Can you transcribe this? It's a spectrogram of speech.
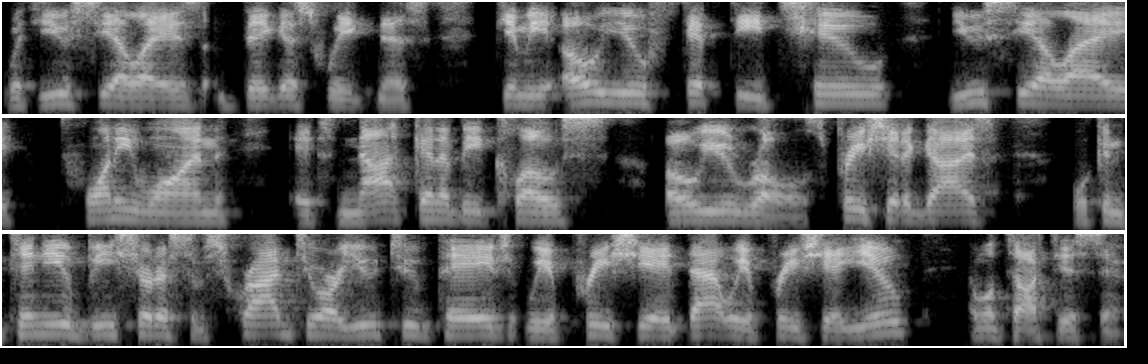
with UCLA's biggest weakness. Give me OU 52, UCLA 21. It's not going to be close. OU rolls. Appreciate it, guys. We'll continue. Be sure to subscribe to our YouTube page. We appreciate that. We appreciate you, and we'll talk to you soon.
